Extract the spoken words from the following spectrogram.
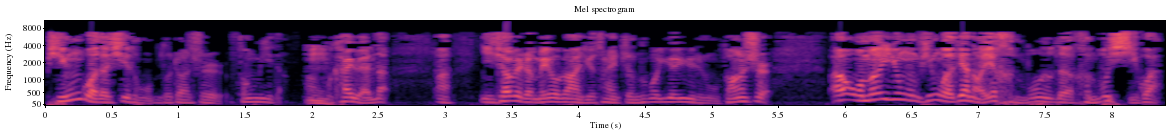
苹果的系统我们都知道是封闭的啊，嗯不开源的啊，你消费者没有办法去参与，只能通过越狱这种方式。啊，我们用苹果电脑也很不的很不习惯。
